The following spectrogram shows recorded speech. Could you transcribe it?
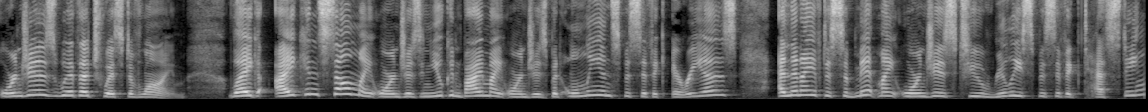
oranges with a twist of lime. Like, I can sell my oranges and you can buy my oranges, but only in specific areas. And then I have to submit my oranges to really specific testing.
